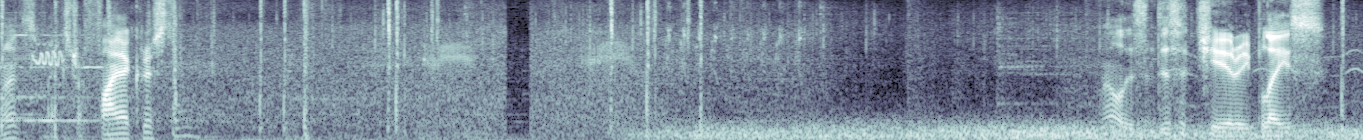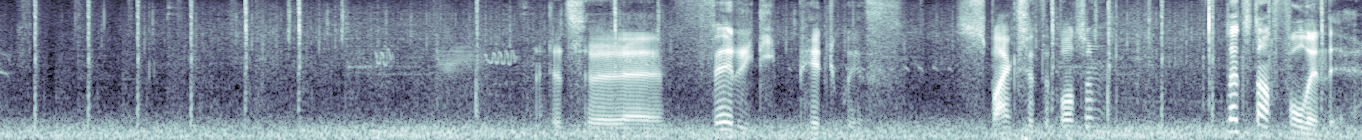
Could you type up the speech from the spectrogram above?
Right, some extra fire crystal. Well, isn't a cheery place? And That's a very deep pit with spikes at the bottom. Let's not fall in there.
